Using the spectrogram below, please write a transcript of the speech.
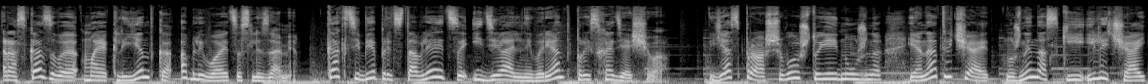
Рассказывая, моя клиентка обливается слезами. Как тебе представляется идеальный вариант происходящего? Я спрашиваю, что ей нужно, и она отвечает, нужны носки или чай,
